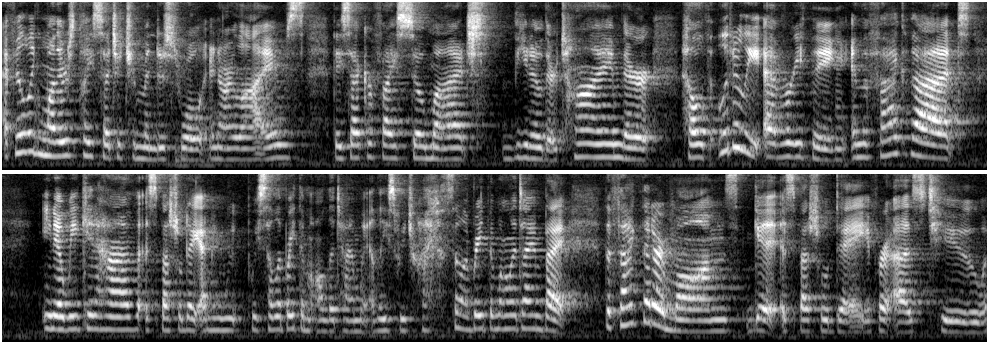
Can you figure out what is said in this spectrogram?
I feel like mothers play such a tremendous role in our lives. They sacrifice so much, you know, their time, their health, literally everything. And the fact that, you know, we can have a special day. I mean, we, we celebrate them all the time. At least we try to celebrate them all the time. But the fact that our moms get a special day for us to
